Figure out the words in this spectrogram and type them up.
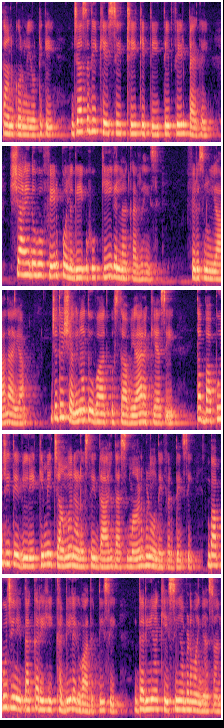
ਧਨਕੁਰ ਨੇ ਉੱਠ ਕੇ ਜਸ ਦੀ ਖੇਸੀ ਠੀਕ ਕੀਤੀ ਤੇ ਫਿਰ ਪੈ ਗਈ। ਸ਼ਾਇਦ ਉਹ ਫਿਰ ਭੁੱਲ ਗਈ ਉਹ ਕੀ ਗੱਲਾਂ ਕਰ ਰਹੀ ਸੀ। ਫਿਰ ਉਸ ਨੂੰ ਯਾਦ ਆਇਆ, ਜਦੋਂ ਸ਼ਗਨਾਂ ਤੋਂ ਬਾਅਦ ਉਸ ਦਾ ਵਿਆਹ ਰੱਖਿਆ ਸੀ, ਤਾਂ ਬਾਪੂ ਜੀ ਤੇ ਵੀਰੇ ਕਿਵੇਂ ਚਾਵਾਂ ਨਾਲ ਉਸ ਦੇ ਦਾਜ ਦਾ ਸਮਾਨ ਬਣਾਉਂਦੇ ਫਿਰਦੇ ਸੀ। ਬਾਪੂ ਜੀ ਨੇ ਤਾਂ ਘਰੇ ਹੀ ਖੱਡੀ ਲਗਵਾ ਦਿੱਤੀ ਸੀ। ਦਰੀਆਂ ਖੇਸੀਆਂ ਬਣਵਾਈਆਂ ਸਨ।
